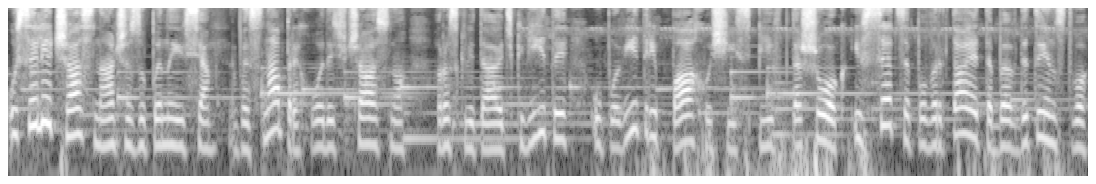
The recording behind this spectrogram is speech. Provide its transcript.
У селі час наче зупинився. Весна приходить вчасно, розквітають квіти, у повітрі пахощі спів пташок. І все це повертає тебе в дитинство.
